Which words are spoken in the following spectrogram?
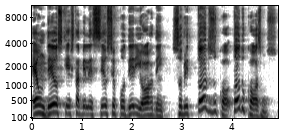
é um Deus que estabeleceu seu poder e ordem sobre todos o, todo o cosmos.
